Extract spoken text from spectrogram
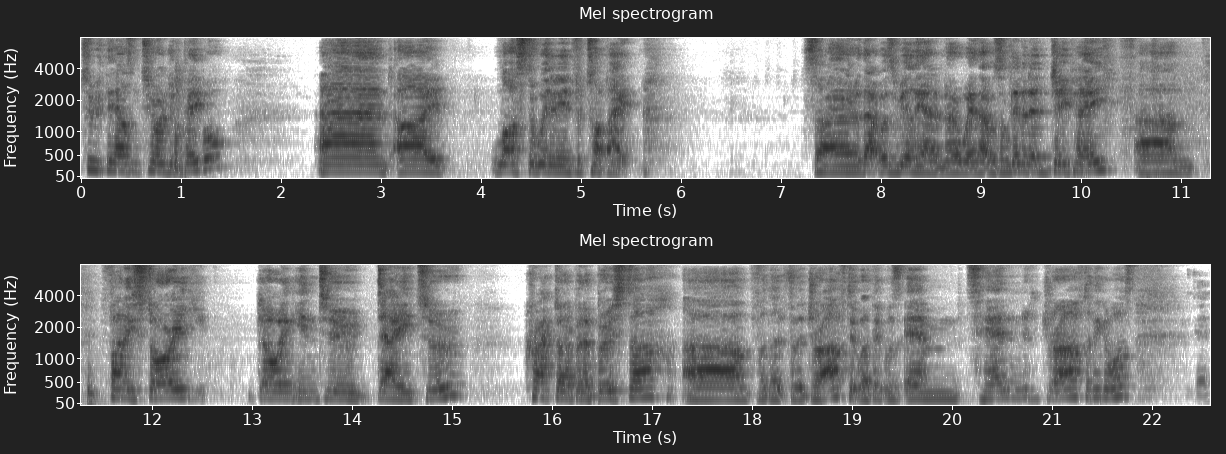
2,200 people, and I lost a winning in for top eight. So that was really out of nowhere. That was a limited GP. Um, funny story going into day two, cracked open a booster um, for the for the draft. It, was- I think it was M10 draft, I think it was Okay.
